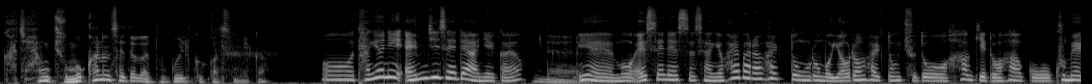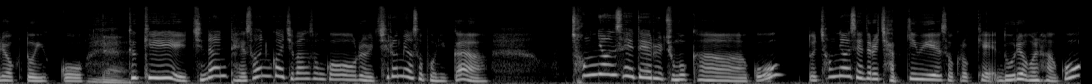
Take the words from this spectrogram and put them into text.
가장 주목하는 세대가 누구일 것 같습니까? 어, 당연히 MZ 세대 아닐까요? 네. 예, 뭐 SNS 상의 활발한 활동으로 뭐 여론 활동 주도하기도 하고 구매력도 있고 네. 특히 지난 대선과 지방 선거를 치르면서 보니까 청년 세대를 주목하고 또 청년 세대를 잡기 위해서 그렇게 노력을 하고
